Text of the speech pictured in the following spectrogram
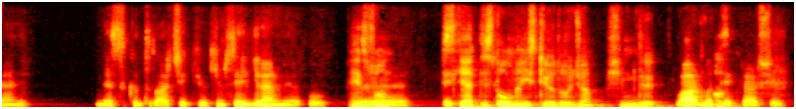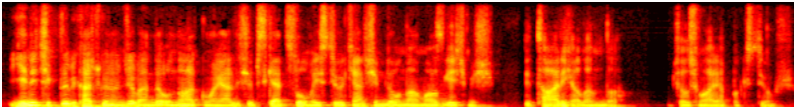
Yani ne sıkıntılar çekiyor kimse ilgilenmiyor. Bu en son e, psikiyatrist olmayı istiyordu hocam. Şimdi var mı az, tekrar şey? Yeni çıktı birkaç gün önce. Ben de ondan aklıma geldi. İşte psikiyatrist olmayı istiyorken şimdi ondan vazgeçmiş. Bir tarih alanında çalışmalar yapmak istiyormuş.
